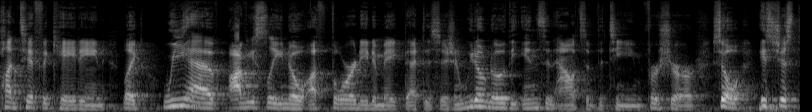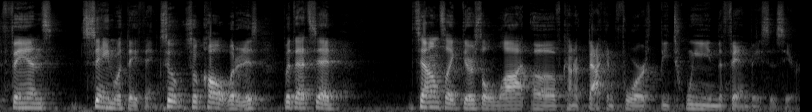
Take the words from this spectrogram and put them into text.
pontificating. Like we have obviously no authority to make that decision. We don't know the ins and outs of the team for sure. So it's just fans saying what they think. So so call it what it is. But that said, it sounds like there's a lot of kind of back and forth between the fan bases here.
